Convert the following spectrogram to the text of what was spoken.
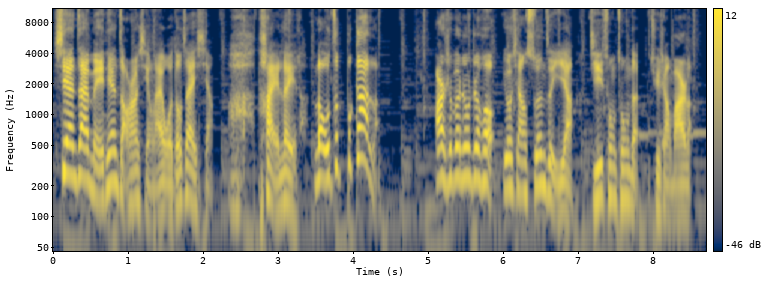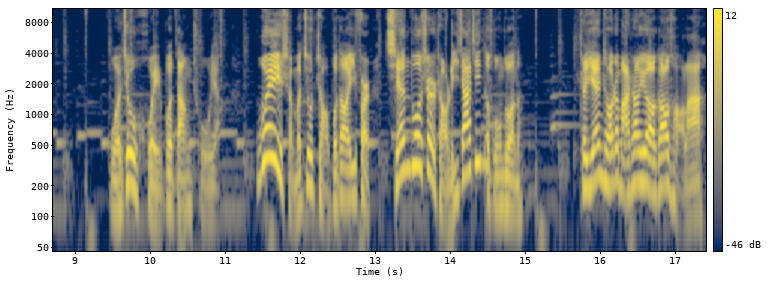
现在每天早上醒来，我都在想啊，太累了，老子不干了。二十分钟之后，又像孙子一样急匆匆的去上班了。我就悔不当初呀，为什么就找不到一份钱多事儿少离家近的工作呢？这眼瞅着马上又要高考了啊！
